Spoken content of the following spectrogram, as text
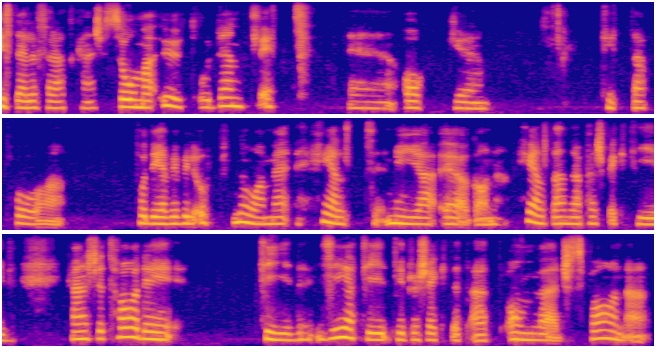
Istället för att kanske zooma ut ordentligt Eh, och eh, titta på på det vi vill uppnå med helt nya ögon, helt andra perspektiv. Kanske ta dig tid, ge tid till projektet att omvärldsspana,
